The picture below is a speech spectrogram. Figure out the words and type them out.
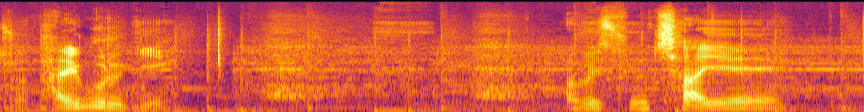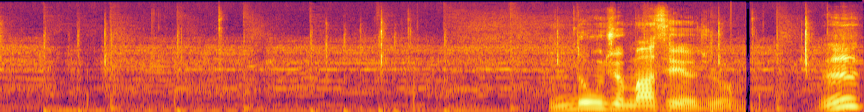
좋아 발구르기 아 왜 숨차 얘 운동 좀 하세요 좀 응?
